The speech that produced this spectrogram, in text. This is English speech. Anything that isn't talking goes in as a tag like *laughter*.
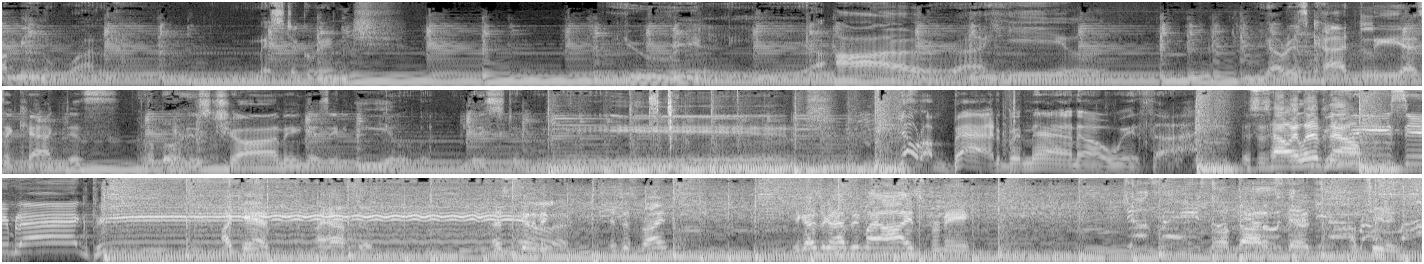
a mean one, Mr. Grinch. You really are a heel. You're as cuddly as a cactus. Oh. And as charming as an eel, Mr. Grinch. You're a bad banana with a This is how I live now. greasy black pea. I can't. I have to. This is gonna be. Is this right? You guys are gonna have to be my eyes for me. Oh God, I'm scared. I'm cheating.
